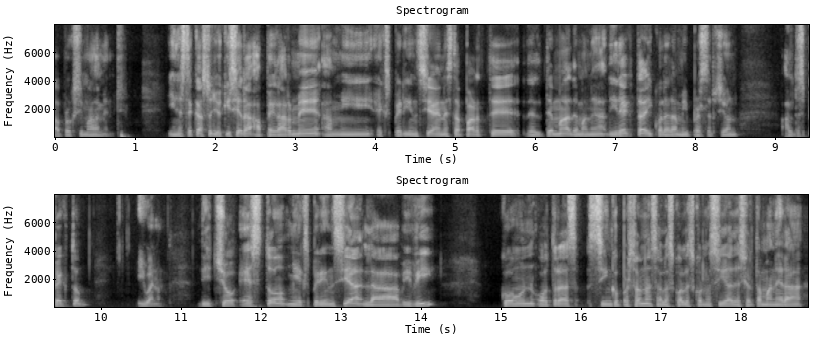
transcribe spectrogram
aproximadamente. Y en este caso yo quisiera apegarme a mi experiencia en esta parte del tema de manera directa y cuál era mi percepción al respecto. Y bueno, dicho esto, mi experiencia la viví con otras cinco personas a las cuales conocía de cierta manera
